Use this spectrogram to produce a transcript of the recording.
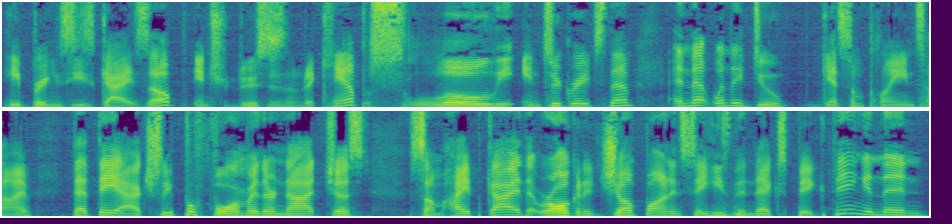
he brings these guys up, introduces them to camp, slowly integrates them, and that when they do get some playing time, that they actually perform and they're not just some hype guy that we're all going to jump on and say he's the next big thing, and then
